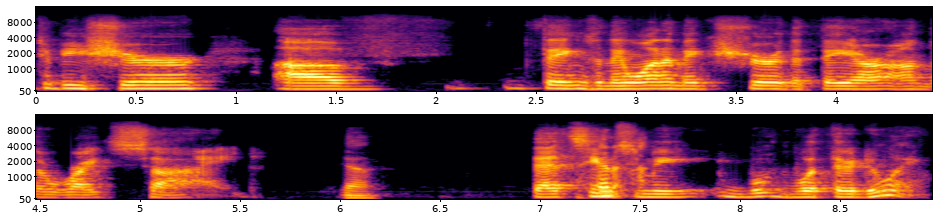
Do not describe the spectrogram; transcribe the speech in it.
to be sure of things and they want to make sure that they are on the right side Yeah. that seems to me what they're doing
